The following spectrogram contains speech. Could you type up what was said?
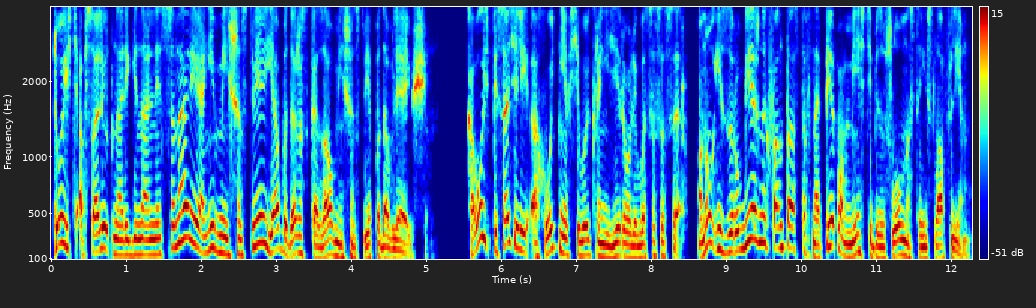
То есть абсолютно оригинальные сценарии, они в меньшинстве, я бы даже сказал, в меньшинстве подавляющем. Кого из писателей охотнее всего экранизировали в СССР? Ну, из зарубежных фантастов на первом месте, безусловно, Станислав Лем.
